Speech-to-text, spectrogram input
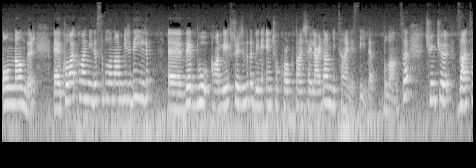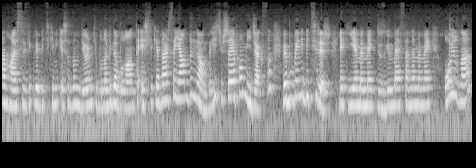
ondandır. E, kolay kolay midesi bulanan biri değildim. Ee, ve bu hamilelik sürecinde de beni en çok korkutan şeylerden bir tanesiydi bulantı. Çünkü zaten halsizlik ve bitkinlik yaşadım diyorum ki buna bir de bulantı eşlik ederse yandın gamze. Hiçbir şey yapamayacaksın ve bu beni bitirir. Et yiyememek, düzgün beslenememek. O yüzden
